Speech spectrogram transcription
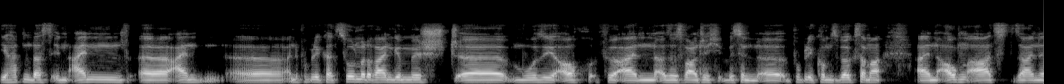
Die hatten das in einen, äh, ein, äh, eine Publikation mit reingemischt, äh, wo sie auch für einen, also es war natürlich ein bisschen äh, publikumswirksamer, ein Augenarzt seine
